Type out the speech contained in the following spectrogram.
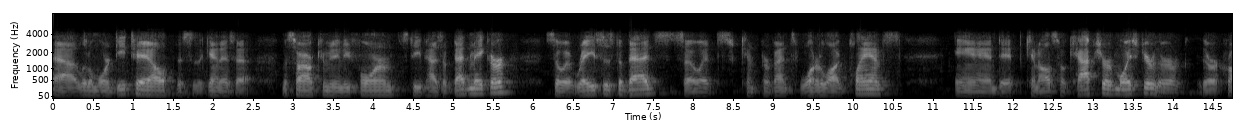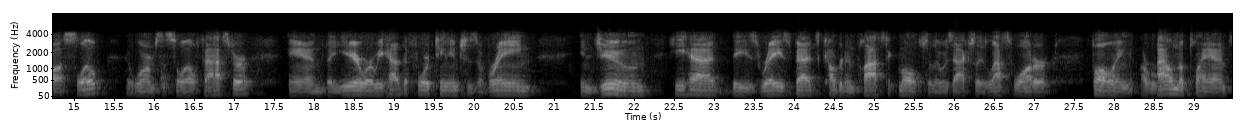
uh, a little more detail. This is again as a Massaro Community Forum. Steve has a bed maker, so it raises the beds, so it can prevent waterlogged plants, and it can also capture moisture. They're they're across slope. It warms the soil faster. And the year where we had the 14 inches of rain in June, he had these raised beds covered in plastic mulch, so there was actually less water falling around the plants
